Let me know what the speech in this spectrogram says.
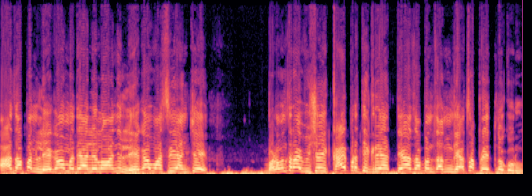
आज आपण लेगावमध्ये आलेलो आणि लेगाववासियांचे बळवंतरावविषयी काय प्रतिक्रिया ते आज आपण जाणून घ्यायचा प्रयत्न करू.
